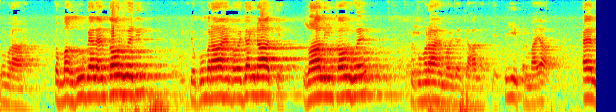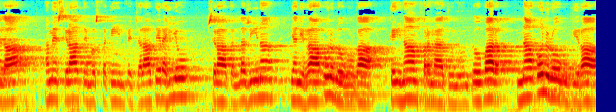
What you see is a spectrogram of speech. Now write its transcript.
گمراہ ہے تو مغزوب علیہم کون ہوئے جی؟ جو گمراہ ہیں بوجہ اناد کے۔ ظالین کون ہوئے؟ جو گمراہ ہیں بوجہ جہالت کے۔ تو یہ فرمایا، اے اللہ ہمیں سرات مستقیم پہ چلاتے رہیو۔ سرات الزینہ یعنی راہ ان لوگوں کا کہ انعام فرمایا تو نے ان کے اوپر، نہ ان لوگوں کی راہ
